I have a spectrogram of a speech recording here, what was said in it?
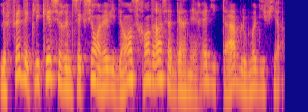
Le fait de cliquer sur une section en évidence rendra cette dernière éditable ou modifiable.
